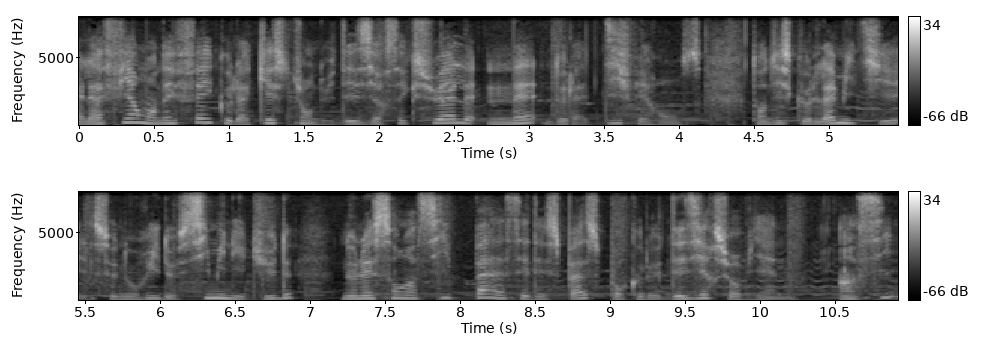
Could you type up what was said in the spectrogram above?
Elle affirme en effet que la question du désir sexuel naît de la différence, tandis que l'amitié se nourrit de similitudes, ne laissant ainsi pas assez d'espace pour que le désir survienne. Ainsi,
